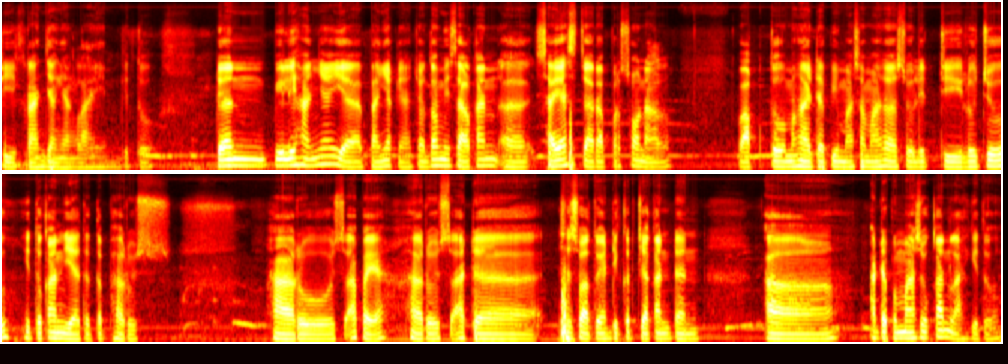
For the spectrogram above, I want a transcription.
di keranjang yang lain gitu. Dan pilihannya ya banyak ya. Contoh misalkan uh, saya secara personal waktu menghadapi masa-masa sulit di lucu itu kan ya tetap harus harus apa ya harus ada sesuatu yang dikerjakan dan uh, ada pemasukan lah gitu.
